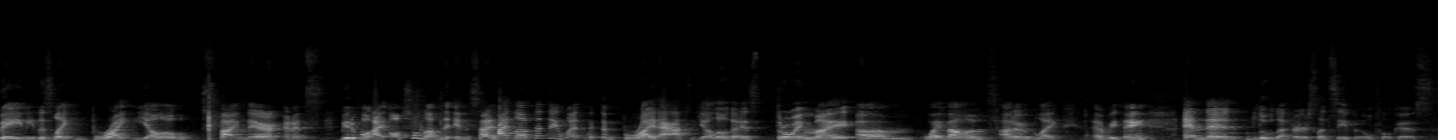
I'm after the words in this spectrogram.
baby, this like bright yellow spine there and it's beautiful. I also love the inside. I love that they went with the bright ass yellow that is throwing my um, white balance out of like everything. And then blue letters. Let's see if it will focus.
